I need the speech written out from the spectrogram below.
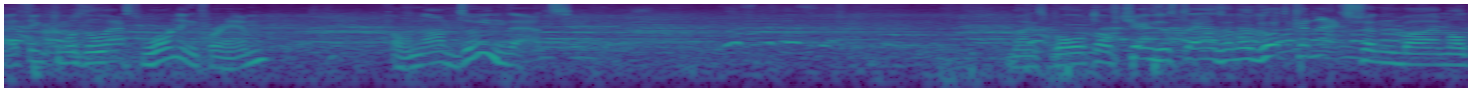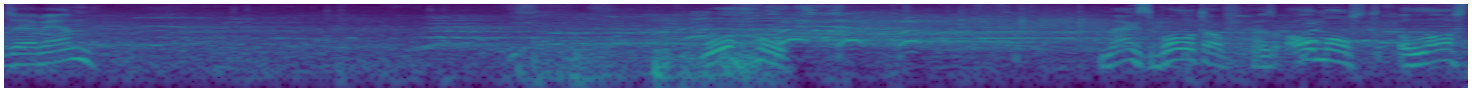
I think it was the last warning for him of not doing that. Max Bolotov changes stance and a good connection by Moldavian. Whoa! Max Bolotov has almost lost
